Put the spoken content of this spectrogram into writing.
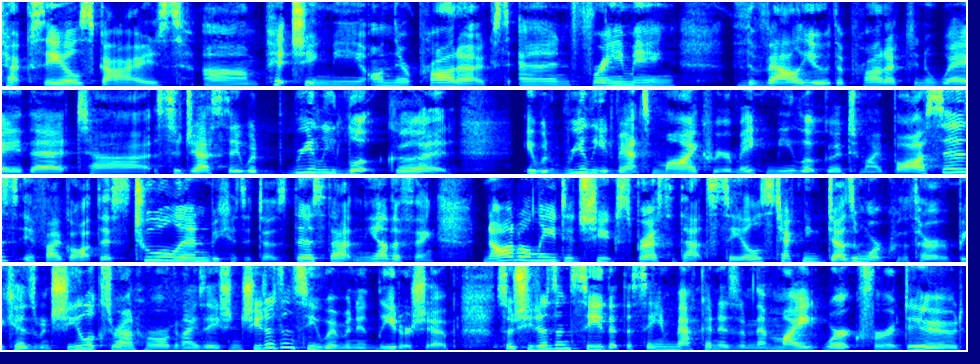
tech sales guys um, pitching me on their products and framing the value of the product in a way that uh, suggests that it would really look good it would really advance my career, make me look good to my bosses if I got this tool in because it does this, that, and the other thing. Not only did she express that that sales technique doesn't work with her because when she looks around her organization, she doesn't see women in leadership. So she doesn't see that the same mechanism that might work for a dude,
